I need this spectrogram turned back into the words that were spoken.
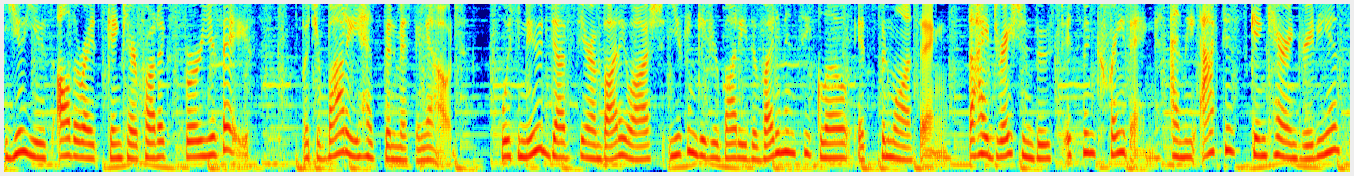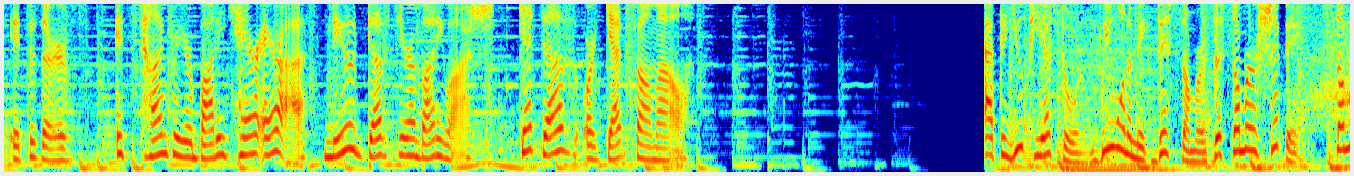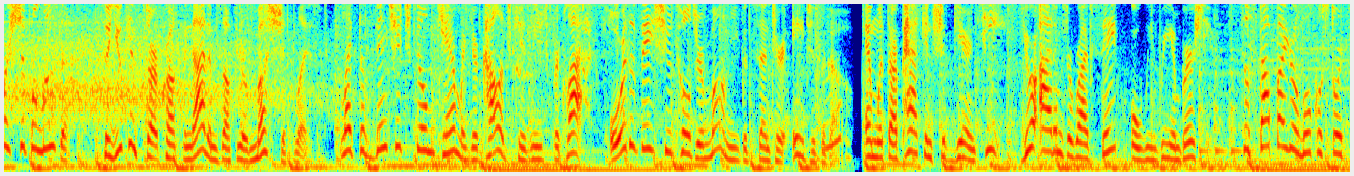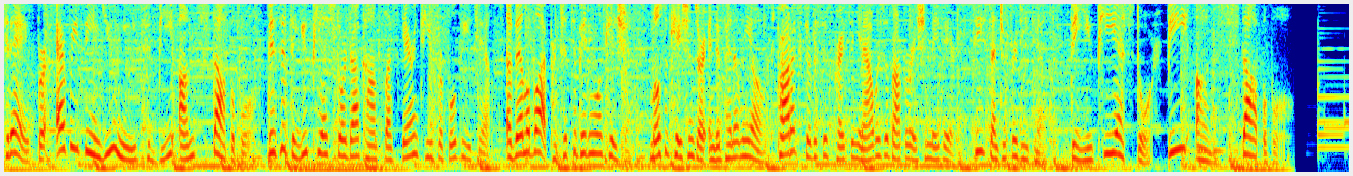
You use all the right skincare products for your face, but your body has been missing out. With new Dove Serum Body Wash, you can give your body the vitamin C glow it's been wanting, the hydration boost it's been craving, and the active skincare ingredients it deserves. It's time for your body care era. New Dove Serum Body Wash. Get Dove or get FOMO. At the UPS store, we want to make this summer the summer of shipping. Summer Shipalooza. So you can start crossing items off your must ship list, like the vintage film camera your college kid needs for class, or the vase you told your mom you would send her ages ago. And with our pack and ship guarantee, your items arrive safe or we reimburse you. So stop by your local store today for everything you need to be unstoppable. Visit the upsstore.com slash guarantee for full details. Available at participating locations. Most locations are independently owned. Product services, pricing, and hours of operation may vary. See Center for details. The UPS store. Be unstoppable.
